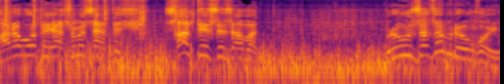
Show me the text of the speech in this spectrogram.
kara bodu yaşımı sertiş. Sal tesin sabat. Biri uzasa biri koy. Ee,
